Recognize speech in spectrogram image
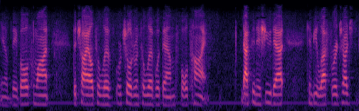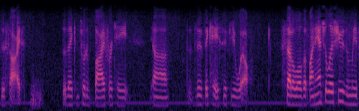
You know, they both want the child to live or children to live with them full time. That's an issue that can be left for a judge to decide. So they can sort of bifurcate uh, the, the case, if you will, settle all the financial issues and leave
